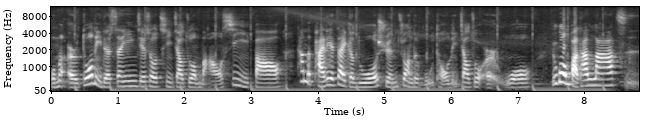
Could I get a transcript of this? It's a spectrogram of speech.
我们耳朵里的声音接收器叫做毛细胞，它们排列在一个螺旋状的骨头里，叫做耳蜗。如果我们把它拉直，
